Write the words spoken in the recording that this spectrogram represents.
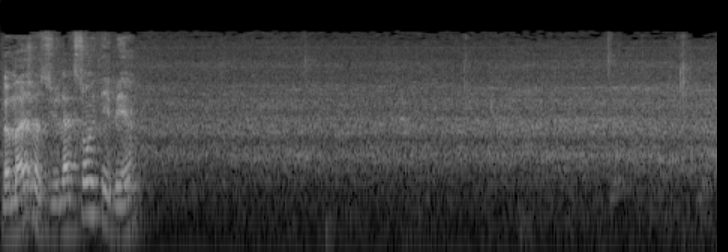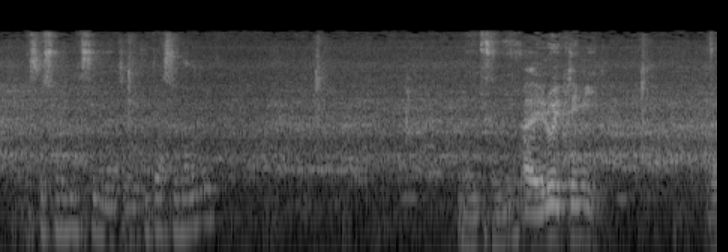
Dommage parce que l'action était bien. Et ce sont les Marseillais qui récupèrent ce ballon? Ah, et Loïc Rémy. Bon,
